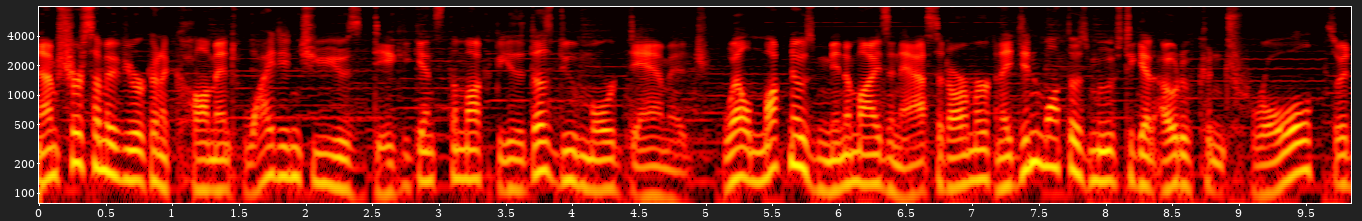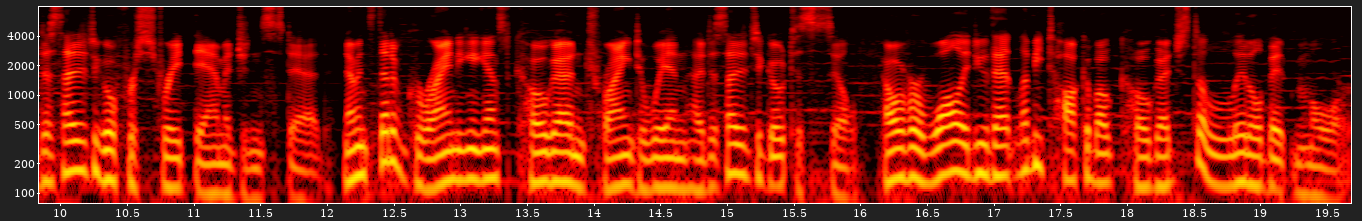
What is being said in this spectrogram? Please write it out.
Now, I'm sure some of you are going to comment, why didn't you use Dig against the Muk? Because it does do more damage. Well, Muk knows Minimize and Acid Armor, and I didn't want those moves to get out of control, so I decided to go for straight damage instead. Now, instead of grinding against Koga and trying to win, I decided to go to Silph. However, while I do that, let me talk about Koga just a little bit more.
